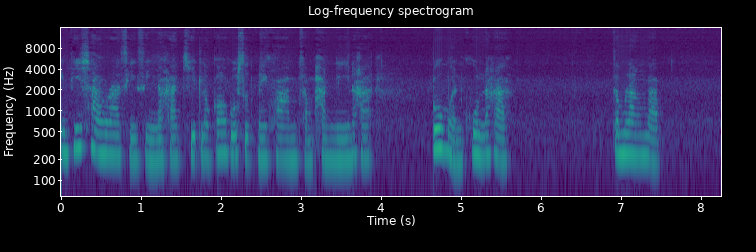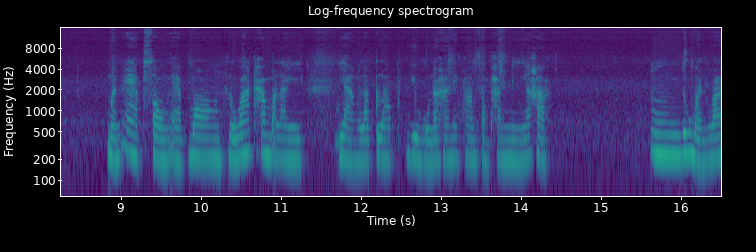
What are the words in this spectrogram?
สิ่งที่ชาวราศีสิงห์นะคะ คิดแล้วก็รู้สึกในความสัมพันธ์นี้นะคะดูเหมือนคุณนะคะกำลังแบบ เหมือนแอบส่องแอบมอง หรือว่าทำอะไรอย่างลับๆอยู่นะคะ ในความสัมพันธ์นี้ะค่ะ อืม ดูเหมือนว่า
